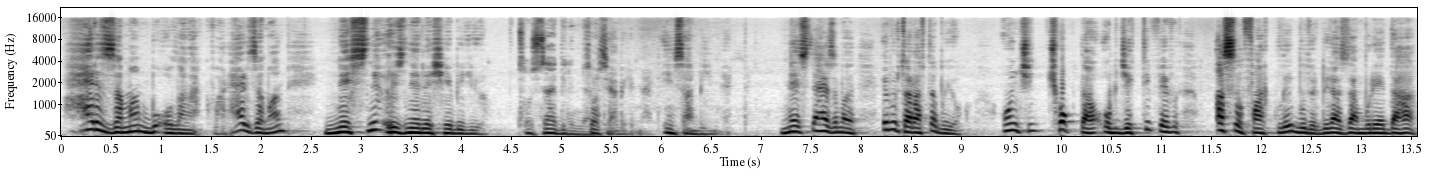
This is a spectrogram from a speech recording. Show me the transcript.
Her zaman bu olanak var. Her zaman nesne özneleşebiliyor. Sosyal bilimler. Sosyal bilimlerde, insan bilimlerinde. Nesne her zaman, öbür tarafta bu yok. Onun için çok daha objektif ve asıl farklılığı budur. Birazdan buraya daha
